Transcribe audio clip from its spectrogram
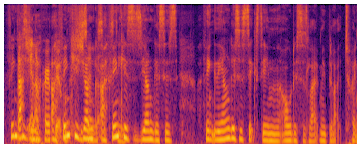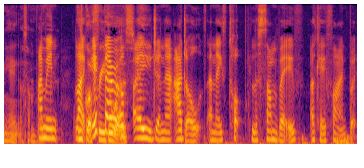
I think That's his- I- inappropriate I think his young, I think his youngest is, I think the youngest is 16 and the oldest is like maybe like 28 or something. I mean, like if they're daughters. of age and they're adults and they topless sunbathe, okay, fine. But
